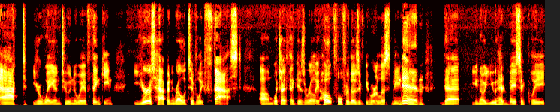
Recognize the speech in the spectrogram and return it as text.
act your way into a new way of thinking. Yours happened relatively fast um, which I think is really hopeful for those of you who are listening in that you know you had basically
